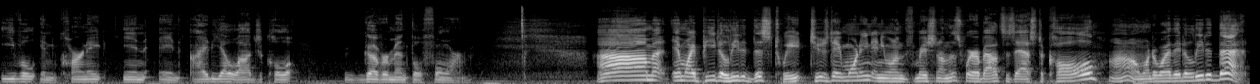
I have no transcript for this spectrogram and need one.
evil incarnate in an ideological governmental form. Um, NYP deleted this tweet. Tuesday morning, anyone with information on this whereabouts is asked to call. Oh, I wonder why they deleted that.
